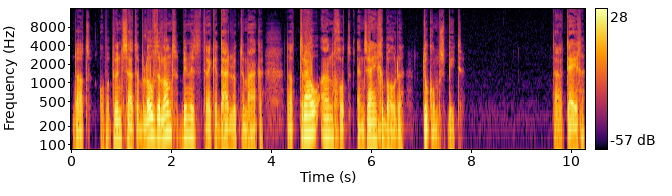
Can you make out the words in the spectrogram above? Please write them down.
dat op het punt staat het beloofde land binnen te trekken duidelijk te maken dat trouw aan God en zijn geboden toekomst biedt. Daarentegen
